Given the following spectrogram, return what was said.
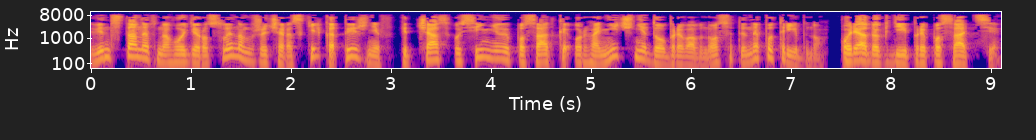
Він стане в нагоді рослинам вже через кілька тижнів. Під час осінньої посадки органічні добрива вносити не потрібно. Порядок дій при посадці.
